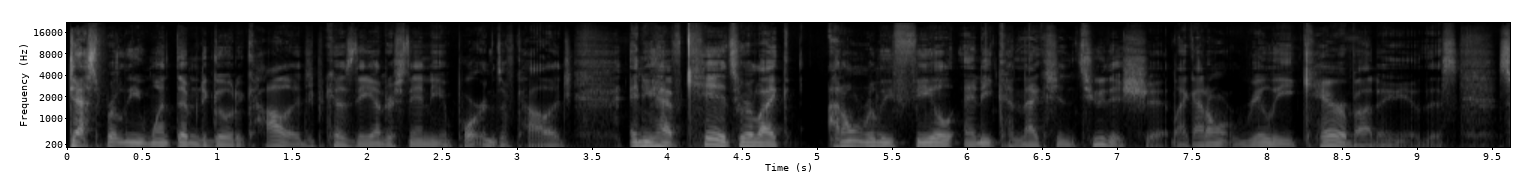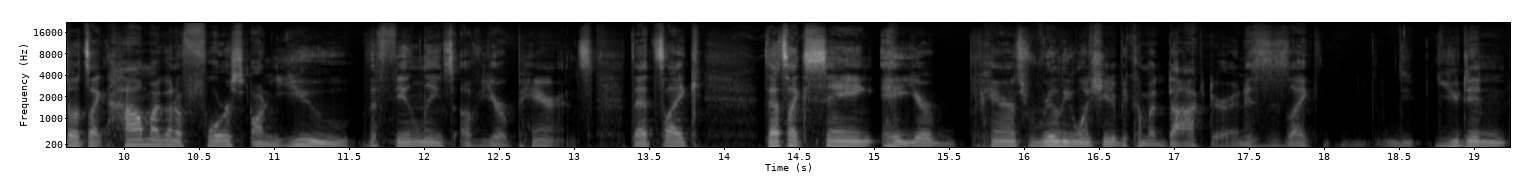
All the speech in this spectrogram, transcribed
desperately want them to go to college because they understand the importance of college and you have kids who are like I don't really feel any connection to this shit. Like I don't really care about any of this. So it's like how am I going to force on you the feelings of your parents? That's like that's like saying, "Hey, your parents really want you to become a doctor." And this is like you didn't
